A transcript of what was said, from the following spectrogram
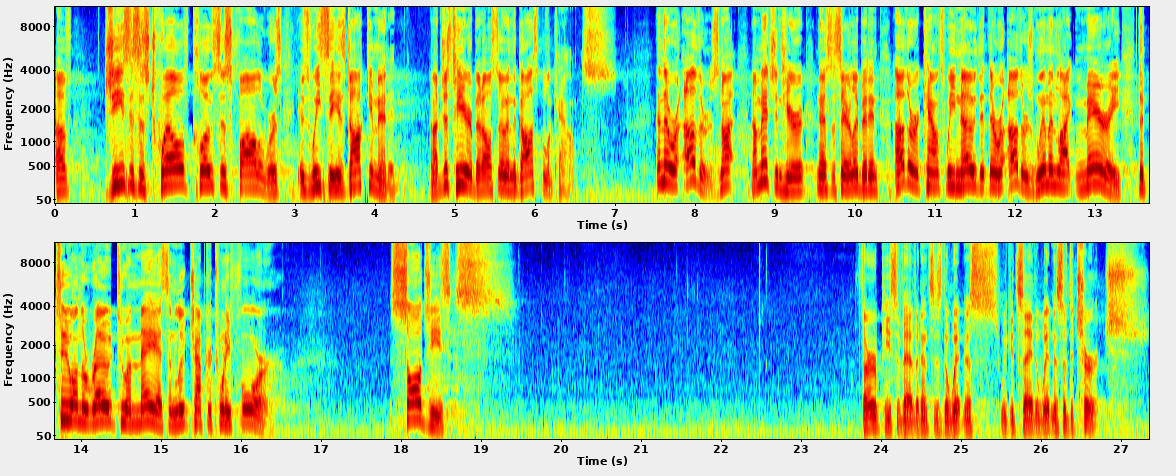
of Jesus' 12 closest followers, as we see, is documented, not just here, but also in the gospel accounts. And there were others, not, not mentioned here necessarily, but in other accounts, we know that there were others, women like Mary, the two on the road to Emmaus in Luke chapter 24, saw Jesus. Third piece of evidence is the witness, we could say, the witness of the church.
